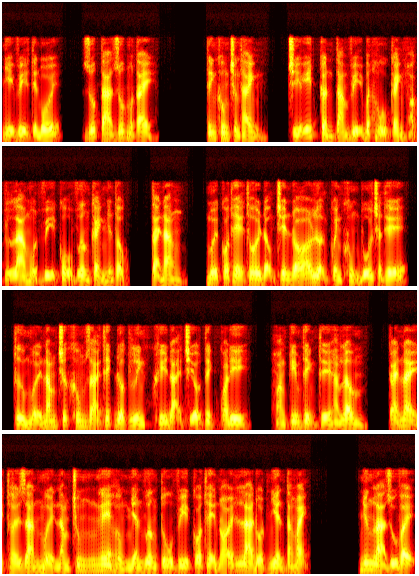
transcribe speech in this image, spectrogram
nhị vị tiền bối, giúp ta giúp một tay. Tinh không Trường thành chí ít cần tám vị bất hủ cảnh hoặc là một vị cổ vương cảnh nhân tộc, tài năng mới có thể thôi động trên đó lượn quanh khủng bố trận thế. Từ mười năm trước không giải thích được linh khí đại triều tịch qua đi, hoàng kim thịnh thế hàng lâm, cái này thời gian mười năm chung nghe hồng nhân vương tu vi có thể nói là đột nhiên tăng mạnh. Nhưng là dù vậy,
